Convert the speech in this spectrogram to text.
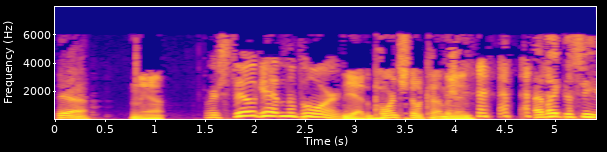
Yeah. Yeah. We're still getting the porn. Yeah, the porn's still coming in. I'd like to see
